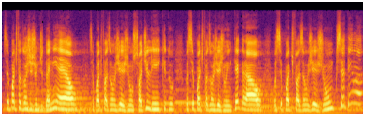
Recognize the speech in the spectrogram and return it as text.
Você pode fazer um jejum de Daniel, você pode fazer um jejum só de líquido, você pode fazer um jejum integral, você pode fazer um jejum que você tem lá.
